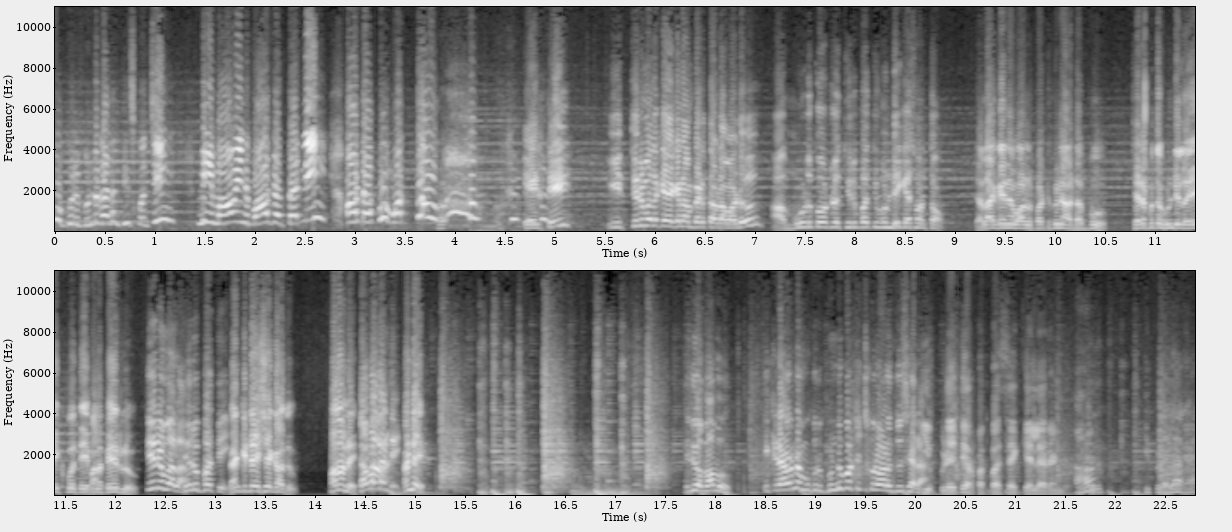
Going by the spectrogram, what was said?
ముగ్గురు గుండుగాళ్ళని తీసుకొచ్చి మీ మామయ్యని బాగా తన్ని ఆ డబ్బు మొత్తం. ఏంటి? ఈ తిరుమలకి ఎగనం పెడతాడా వాడు? ఆ మూడు కోట్లు తిరుపతి ఉండిగా సొంతం. ఎలాగైనా వాళ్ళని పట్టుకుని ఆ డబ్బు తిరుపతి హుండీలో ఏకపోతే మన పేర్లు తిరుమల తిరుపతి వెంకటేశే కాదు పదండి పదండి. అండి ఇదిగో బాబు ఇక్కడ ఎవరన్నా ముగ్గురు గుండు కొట్టించుకున్న వాళ్ళని చూసారా ఇప్పుడే తిరుపతి బస్సు ఎక్కెళ్ళారండి? ఇప్పుడు ఎలారా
